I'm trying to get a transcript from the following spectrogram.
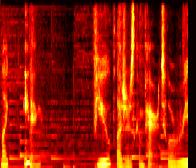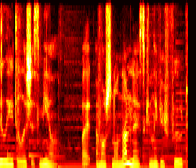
like eating. Few pleasures compare to a really delicious meal, but emotional numbness can leave your food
